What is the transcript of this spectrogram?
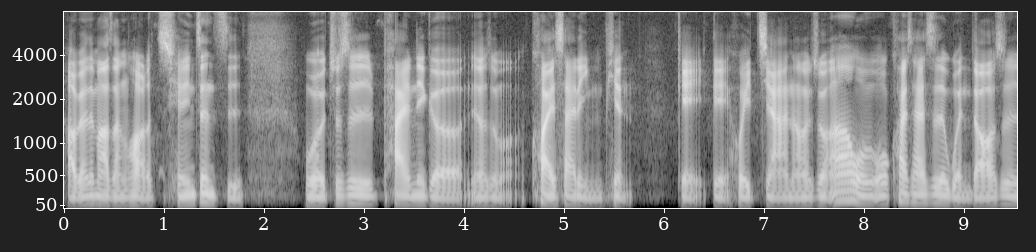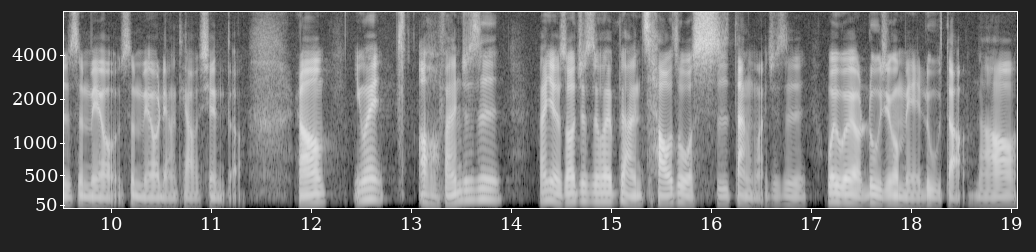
好，不要再骂脏话了。前一阵子我就是拍那个那叫什么快筛的影片，给给回家，然后说啊，我我快筛是稳的哦，是是没有是没有两条线的，然后因为哦，反正就是。反正有时候就是会不小心操作失当嘛，就是我以为有录，结果没录到，然后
